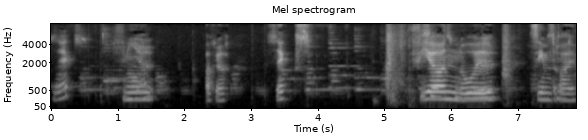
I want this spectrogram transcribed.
Sechs. 0. Okay. 6 4 0 7 3.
